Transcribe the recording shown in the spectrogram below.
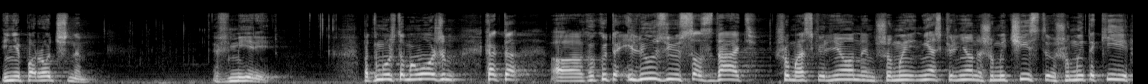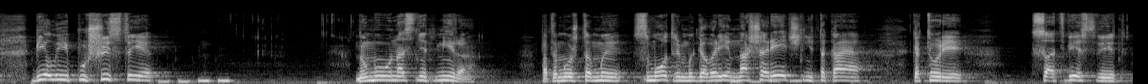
и непорочным в мире. Потому что мы можем как-то э, какую-то иллюзию создать, что мы оскверненным, что мы не оскверненные, что мы чистые, что мы такие белые, пушистые. Но мы, у нас нет мира, потому что мы смотрим, мы говорим, наша речь не такая, которая соответствует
